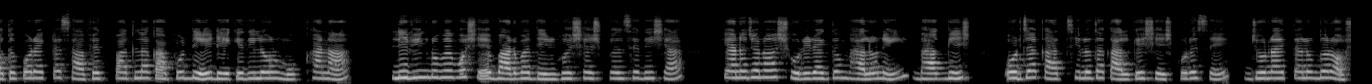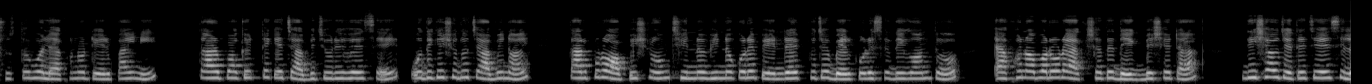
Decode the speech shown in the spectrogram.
অতপর একটা সাফেদ পাতলা কাপড় দিয়ে ঢেকে দিল ওর মুখখানা। লিভিং রুমে বসে বারবার দীর্ঘশ্বাস ফেলছে দিশা। কেন যেন আর শরীর একদম ভালো নেই। ভাগ্যিস, ওর যা কাজ ছিল তা কালকে শেষ করেছে। জোনায়েদ তালুকদার অসুস্থ বলে এখনও টের পায়নি। তার পকেট থেকে চাবি চুরি হয়েছে। ওদিকে শুধু চাবি নয় তারপর অফিস রুম ছিন্ন ভিন্ন করে পেনড্রাইভ খুঁজে বের করেছে দিগন্ত। এখন আবার ওরা একসাথে দেখবে সেটা। দিশাও যেতে চেয়েছিল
